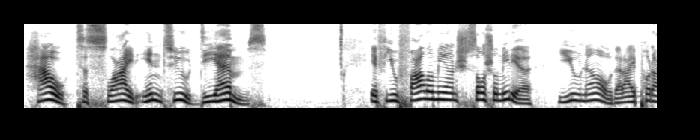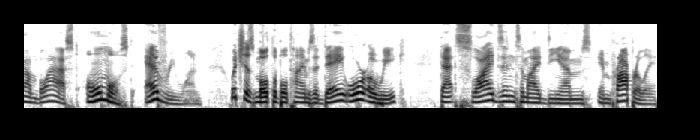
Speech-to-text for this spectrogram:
how to slide into DMs. If you follow me on social media, you know that I put on blast almost everyone, which is multiple times a day or a week, that slides into my DMs improperly.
